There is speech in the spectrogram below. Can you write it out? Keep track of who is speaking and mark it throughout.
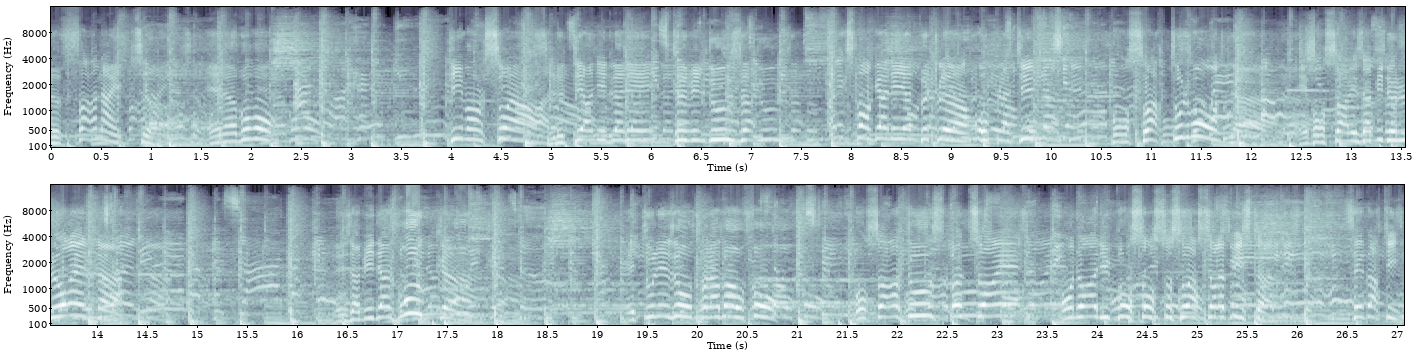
Speaker 1: le Fahrenheit. Et un moment, dimanche soir, le dernier de l'année 2012. Alex Morgan et Yann Butler au platine. Bonsoir tout le monde. Et bonsoir les amis de Lorraine. Les amis d'Asbrook. Et tous les autres là-bas au fond. Bonsoir à tous, bonne soirée. On aura du bon son ce soir sur la piste. C'est parti.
